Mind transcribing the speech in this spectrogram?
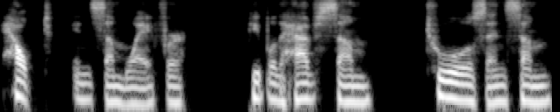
helped in some way for people to have some tools and some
